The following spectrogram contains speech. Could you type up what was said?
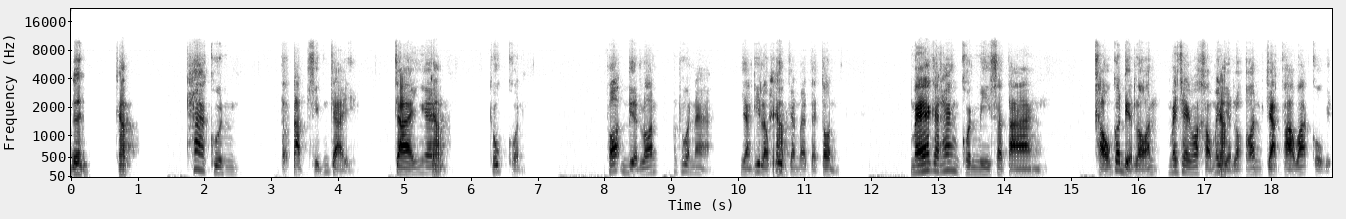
เงินครับ ถ้าคุณตัดสินใจ จ่ายเงินครับทุกคน เพราะเดือดร้อนทั่วหน้า อย่างที่เราครับพูดกันมาแต่ต้น แม้กระทั่งคนมีสตางค์เขาก็เดือดร้อน ไม่ใช่ว่าเขาไม่เดือดร้อนจากภาวะโควิด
